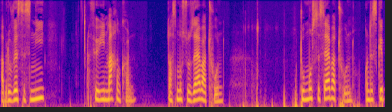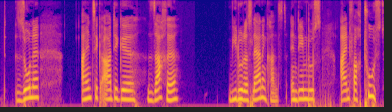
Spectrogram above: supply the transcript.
aber du wirst es nie für ihn machen können. Das musst du selber tun. Du musst es selber tun. Und es gibt so eine einzigartige Sache, wie du das lernen kannst, indem du es einfach tust.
